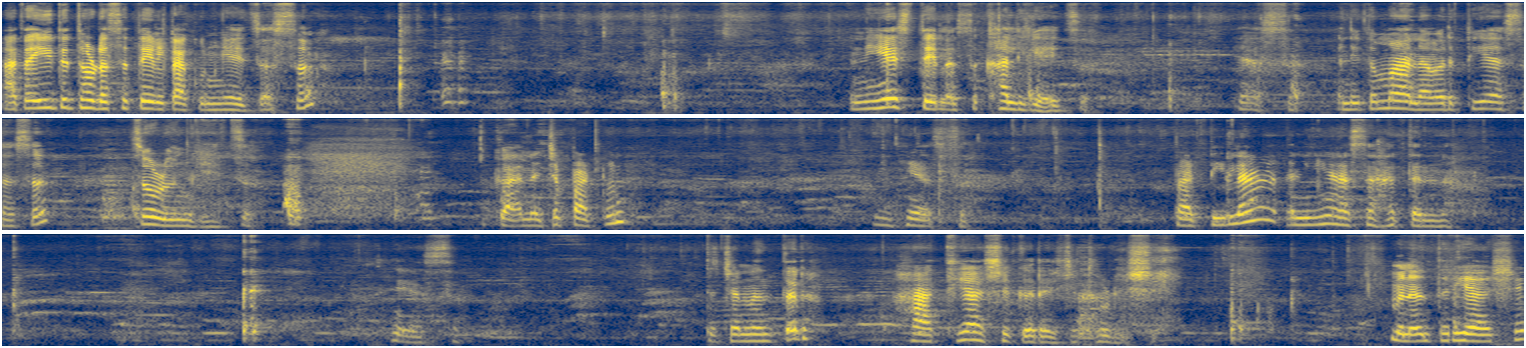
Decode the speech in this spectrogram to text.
आता इथे थोडंसं तेल टाकून घ्यायचं असं. आणि हेच तेल असं खाली घ्यायचं. हे असं. आणि इथं मानावरती हे असं असं चोळून घ्यायचं. कानाच्या पाठून. हे असं. पाठीला आणि हे असं हातांना. हे असं त्याच्यानंतर हात हे असे करायचे थोडेसे. मग नंतर हे असे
